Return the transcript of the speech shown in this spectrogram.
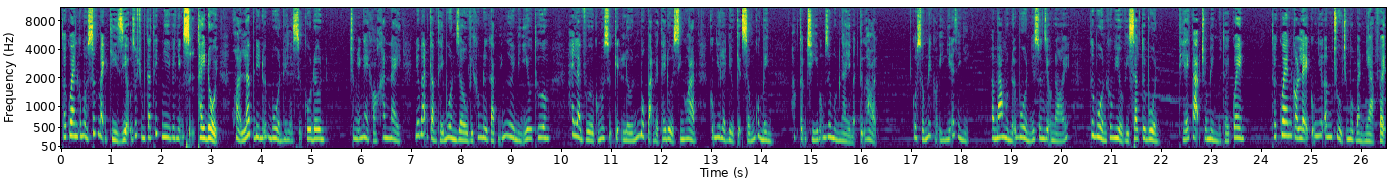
Thói quen có một sức mạnh kỳ diệu giúp chúng ta thích nghi với những sự thay đổi, khỏa lấp đi nỗi buồn hay là sự cô đơn. Trong những ngày khó khăn này, nếu bạn cảm thấy buồn giàu vì không được gặp những người mình yêu thương, hay là vừa có một sự kiện lớn buộc bạn phải thay đổi sinh hoạt cũng như là điều kiện sống của mình, hoặc thậm chí bỗng dưng một ngày bạn tự hỏi, cuộc sống này có ý nghĩa gì nhỉ? Và mang một nỗi buồn như Xuân Diệu nói, tôi buồn không hiểu vì sao tôi buồn, thì hãy tạo cho mình một thói quen. Thói quen có lẽ cũng như âm chủ cho một bản nhạc vậy,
